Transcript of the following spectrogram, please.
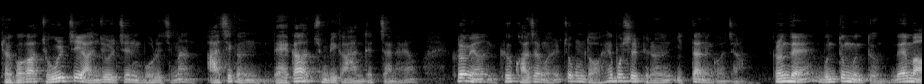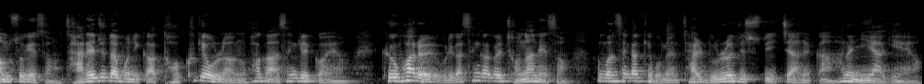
결과가 좋을지 안 좋을지는 모르지만 아직은 내가 준비가 안 됐잖아요. 그러면 그 과정을 조금 더 해보실 필요는 있다는 거죠 그런데 문득 문득 내 마음속에서 잘해주다 보니까 더 크게 올라오는 화가 생길 거예요. 그 화를 우리가 생각을 전환해서 한번 생각해보면 잘 눌러질 수도 있지 않을까 하는 이야기예요.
